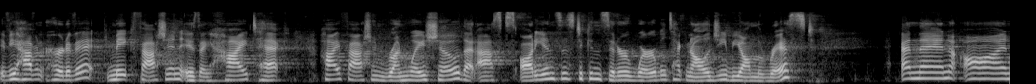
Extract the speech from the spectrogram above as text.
If you haven't heard of it, Make Fashion is a high tech, high fashion runway show that asks audiences to consider wearable technology beyond the wrist. And then on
